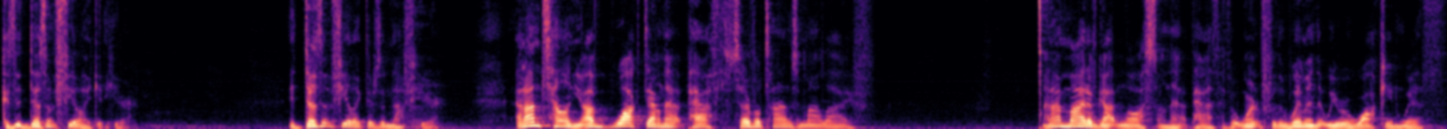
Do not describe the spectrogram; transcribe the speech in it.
Because it doesn't feel like it here. It doesn't feel like there's enough here. And I'm telling you, I've walked down that path several times in my life. And I might have gotten lost on that path if it weren't for the women that we were walking with.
